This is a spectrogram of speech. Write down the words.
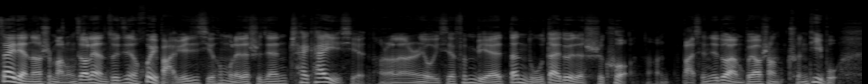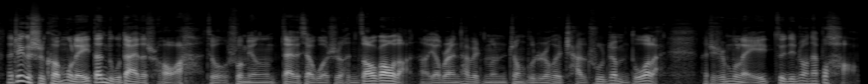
再一点呢，是马龙教练最近会把约基奇和穆雷的时间拆开一些，让两人有一些分别单独带队的时刻啊，把前阶段不要上纯替补。那这个时刻穆雷单独带的时候啊，就说明带的效果是很糟糕的啊，要不然他为什么正负值会差得出这么多来？那这是穆雷最近状态不好。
